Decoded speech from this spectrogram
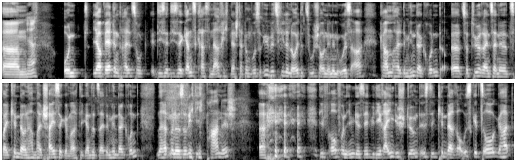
Ähm, ja. Und ja, während halt so diese, diese ganz krasse Nachrichtenerstattung, wo so übelst viele Leute zuschauen in den USA, kamen halt im Hintergrund äh, zur Tür rein seine zwei Kinder und haben halt Scheiße gemacht die ganze Zeit im Hintergrund. Und dann hat man nur so richtig panisch die Frau von ihm gesehen, wie die reingestürmt ist, die Kinder rausgezogen hat,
